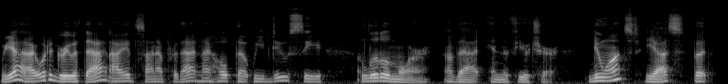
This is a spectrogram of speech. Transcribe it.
Well, yeah, I would agree with that. I'd sign up for that, and I hope that we do see a little more of that in the future. Nuanced, yes, but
